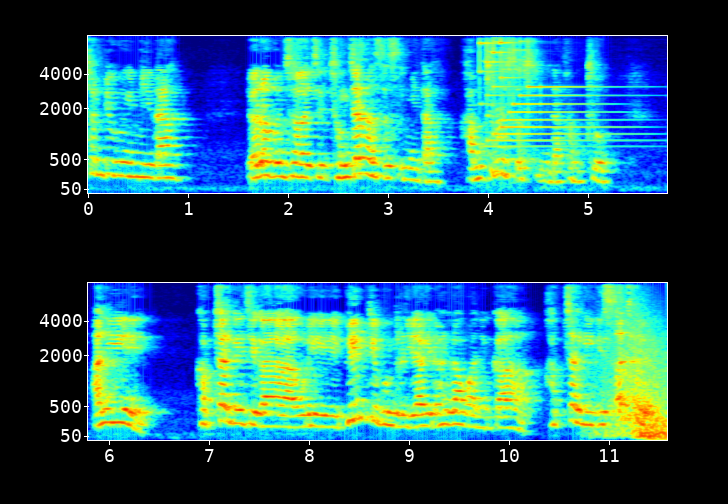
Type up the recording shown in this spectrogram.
이동입니다. 여러분 저 지금 정장을 썼습니다. 감투를 썼습니다. 감투. 아니 갑자기 제가 우리 BMT 분들 이야기를 하려고 하니까 갑자기 이게 써져요.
